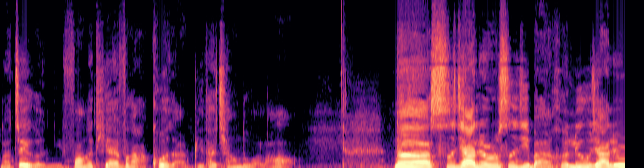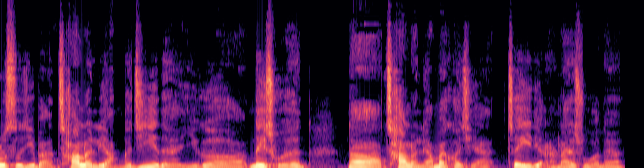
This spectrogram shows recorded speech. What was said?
那这个你放个 TF 卡扩展比它强多了哈。那四加六十四 G 版和六加六十四 G 版差了两个 G 的一个内存，那差了两百块钱，这一点上来说呢。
